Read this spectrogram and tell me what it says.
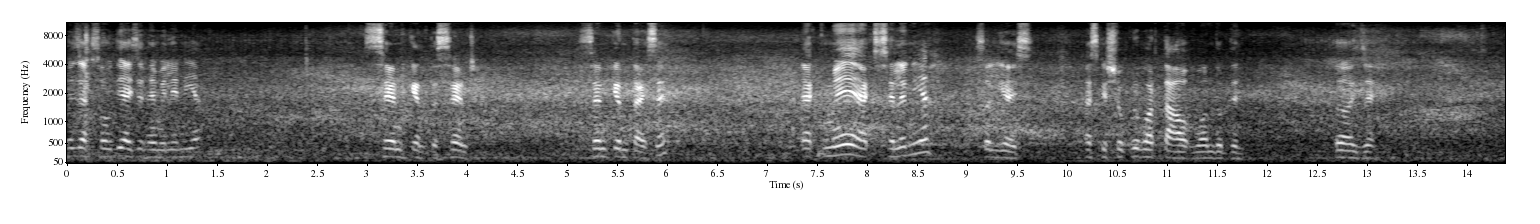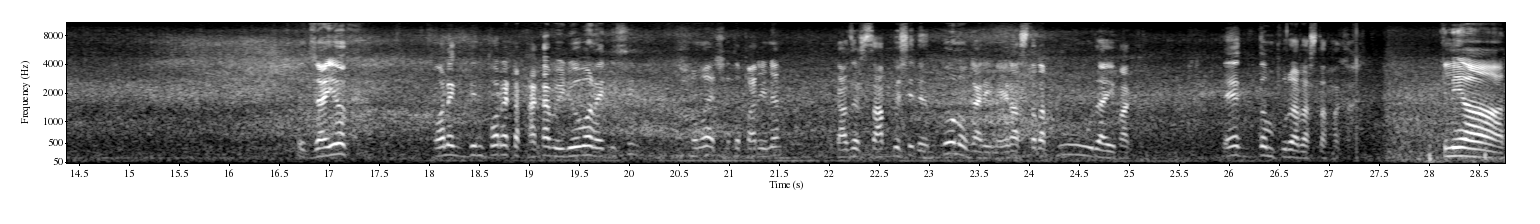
ওই যাক সৌদি আইছে ফ্যামিলি নিয়ে। সেন্ট কিনতে, সেন্ট সেন্ট কিনতে আইছে। এক মেয়ে, এক ছেলে নিয়ে চলিয়ে আইছে। আজকে শুক্রবার, তাও বন্ধর দিন। তো ওই যে যাই হোক, অনেক দিন পর একটা ফাঁকা ভিডিও বানাইতেছি। সময়ের সাথে পারি না। কাজের চাপ বেশি দেন, কোনো গাড়ি নেই, রাস্তাটা পুরাই ফাঁকা। একদম পুরা রাস্তা ফাঁকা। ক্লিয়ার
